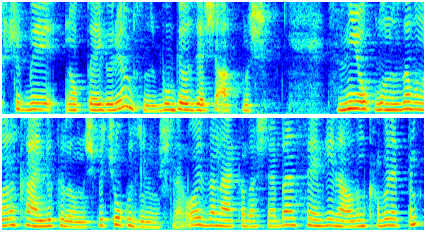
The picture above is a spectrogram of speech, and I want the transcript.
Küçük bir noktayı görüyor musunuz? Bu gözyaşı akmış. Sizin yokluğunuzda bunların kalbi kırılmış ve çok üzülmüşler. O yüzden arkadaşlar ben sevgiyle aldım, kabul ettim.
